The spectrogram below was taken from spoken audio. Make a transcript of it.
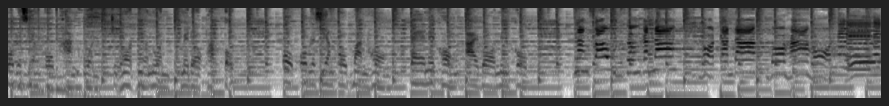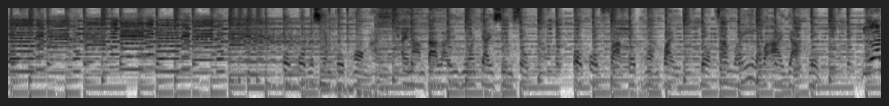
อบอบและเสียงกบข้างควรชิฮอดเนื้อนวลไม่ดอกผักตบอบอบและเสียงกบมันหอง แต่ในของอายบ่มีกบนั่งเศร้าอยู่เทิงกันนาหอดกันดาบ่หาหอดโอ้อบอบและเสียงกบห้องให้ไอ้น้ำตาไหลหัวใจซึมศพอบอบฝากกบห้องไป บอกซ้ำไว้แล้วว่าอายอยากพบเดือน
